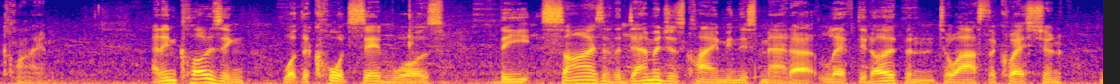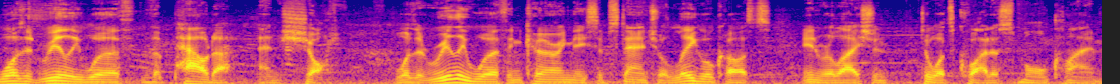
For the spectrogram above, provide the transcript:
claim. And in closing, what the court said was the size of the damages claim in this matter left it open to ask the question was it really worth the powder and shot? Was it really worth incurring these substantial legal costs in relation to what's quite a small claim?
